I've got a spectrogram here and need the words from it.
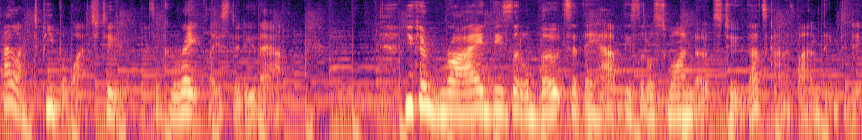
I liked people watch too. It's a great place to do that. You can ride these little boats that they have, these little swan boats too. That's kind of fun thing to do.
